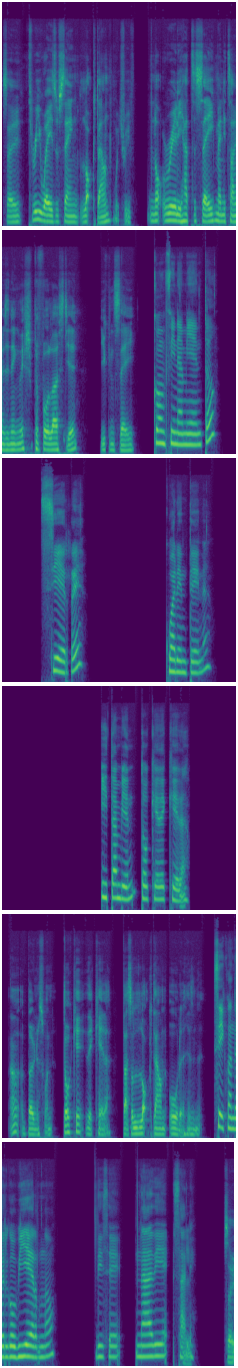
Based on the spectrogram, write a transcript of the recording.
So, three ways of saying lockdown, which we've not really had to say many times in English before last year. You can say Confinamiento, cierre, cuarentena y también toque de queda. oh, a bonus one toque de queda. That's a lockdown order, isn't it? Sí, cuando el gobierno dice nadie sale. So,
